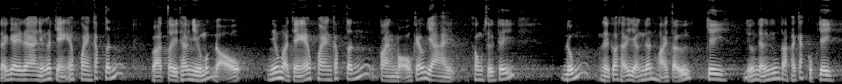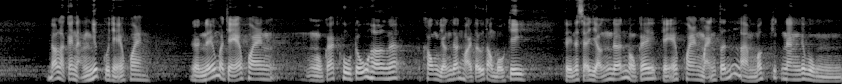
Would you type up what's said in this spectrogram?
sẽ gây ra những cái chèn ép khoang cấp tính và tùy theo nhiều mức độ. Nếu mà chèn ép khoang cấp tính toàn bộ kéo dài, không xử trí đúng thì có thể dẫn đến hoại tử chi, dẫn đến chúng ta phải cắt cục chi. Đó là cái nặng nhất của chèn ép khoang rồi nếu mà chèn ép khoang một cái khu trú hơn á, không dẫn đến hoại tử toàn bộ chi, thì nó sẽ dẫn đến một cái chèn ép khoang mãn tính, làm mất chức năng cái vùng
